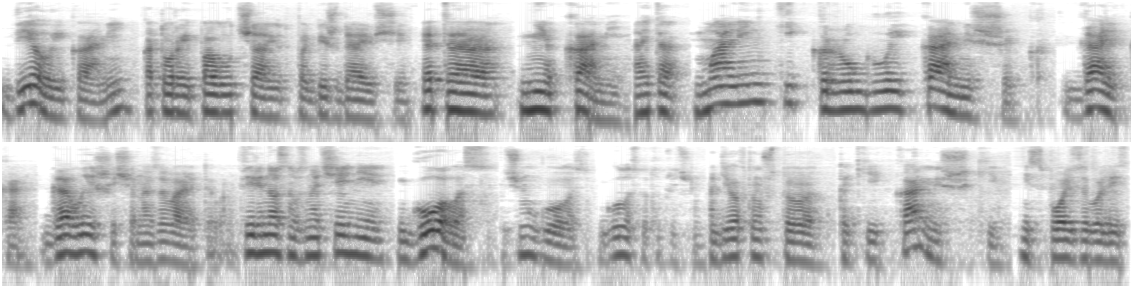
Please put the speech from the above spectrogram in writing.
белый камень, который получают побеждающие, это не камень, а это маленький круглый камешек, Галька, галыш еще называют его. В переносном значении голос. Почему голос? Голос тут при чем? А дело в том, что такие камешки использовались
